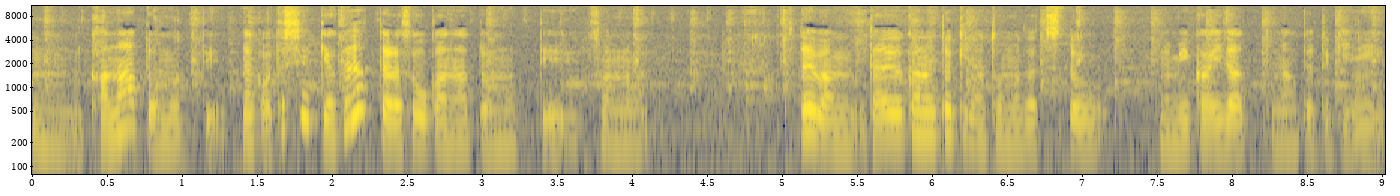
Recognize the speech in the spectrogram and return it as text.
うん、かなと思ってなんか私逆だったらそうかなと思ってその例えば大学の時の友達と飲み会だってなった時に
